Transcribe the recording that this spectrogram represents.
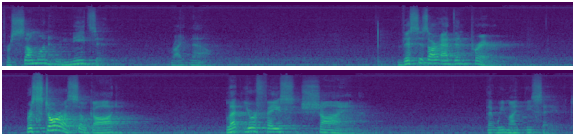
for someone who needs it right now. This is our Advent prayer. Restore us, O God. Let your face shine that we might be saved.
